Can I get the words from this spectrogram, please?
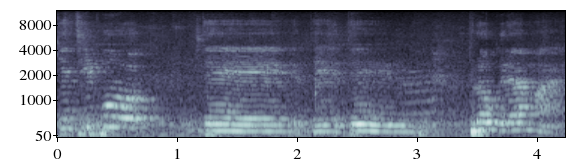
¿Qué tipo de, de, de programa,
